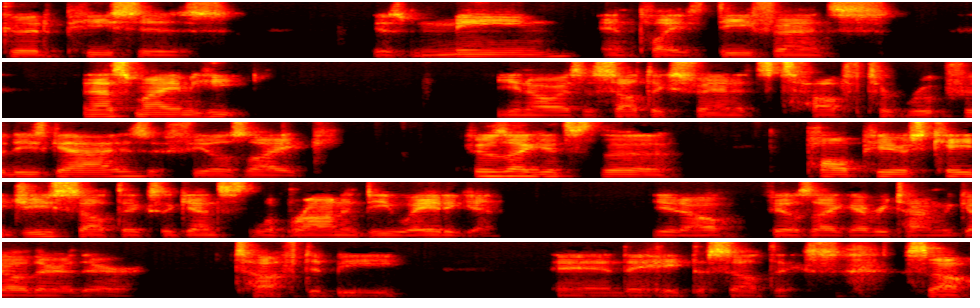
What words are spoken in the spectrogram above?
good pieces, is mean and plays defense. And that's Miami Heat. You know, as a Celtics fan, it's tough to root for these guys. It feels like feels like it's the Paul Pierce KG Celtics against LeBron and D Wade again. You know, feels like every time we go there, they're tough to beat and they hate the Celtics. So,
